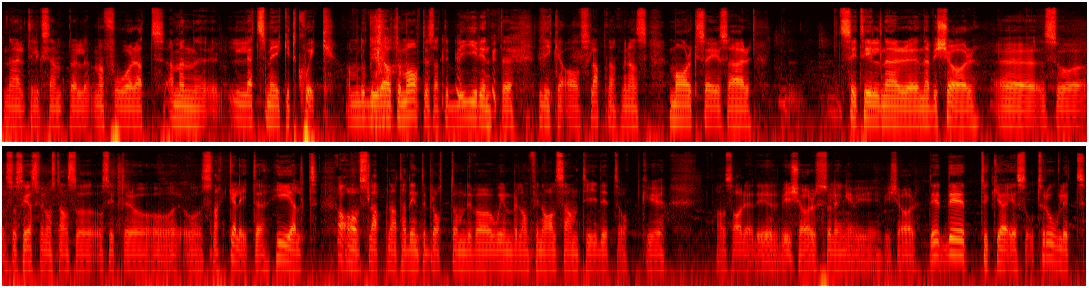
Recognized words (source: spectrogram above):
när till exempel man får att, ja men let's make it quick. Ja men då blir det automatiskt att det blir inte lika avslappnat medan Mark säger så här säg till när, när vi kör eh, så, så ses vi någonstans och, och sitter och, och, och snackar lite. Helt ja. avslappnat, hade inte bråttom. Det var Wimbledon-final samtidigt och eh, han sa det, det, vi kör så länge vi, vi kör. Det, det tycker jag är så otroligt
